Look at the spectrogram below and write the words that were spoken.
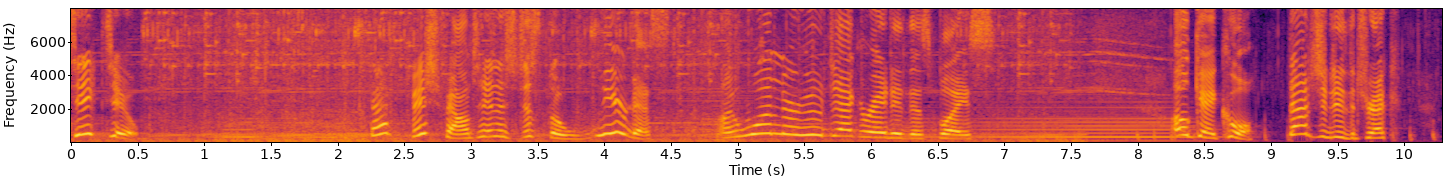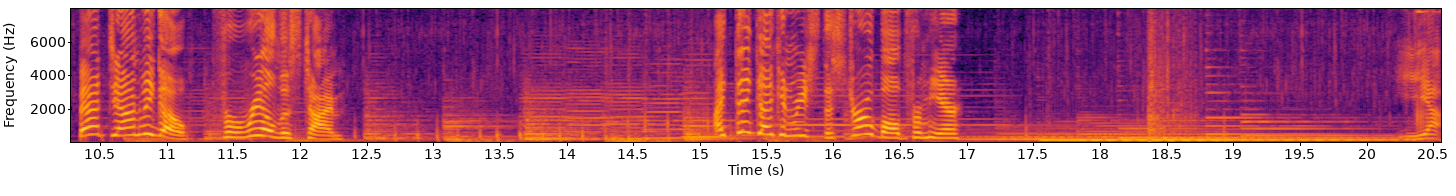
Take two. That fish fountain is just the weirdest. I wonder who decorated this place. Okay, cool. That should do the trick. Back down we go. For real this time. I think I can reach the Strobulb from here. Yeah.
